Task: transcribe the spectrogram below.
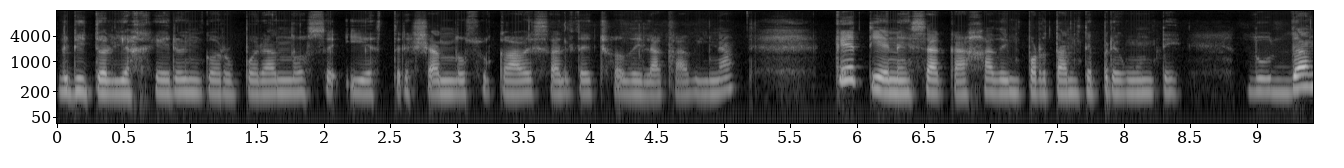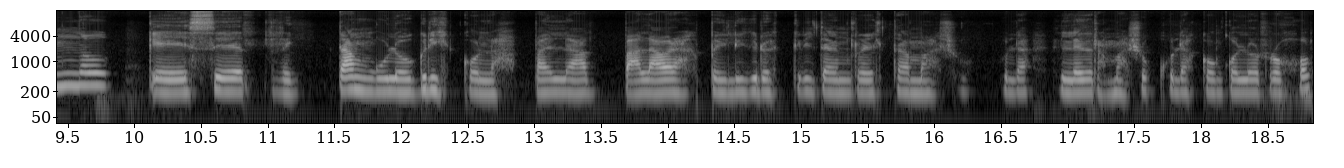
gritó el viajero incorporándose y estrellando su cabeza al techo de la cabina. ¿Qué tiene esa caja de importante? pregunté, dudando que ese rectángulo gris con las palabras peligro escritas en resta mayúscula, letras mayúsculas con color rojo,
